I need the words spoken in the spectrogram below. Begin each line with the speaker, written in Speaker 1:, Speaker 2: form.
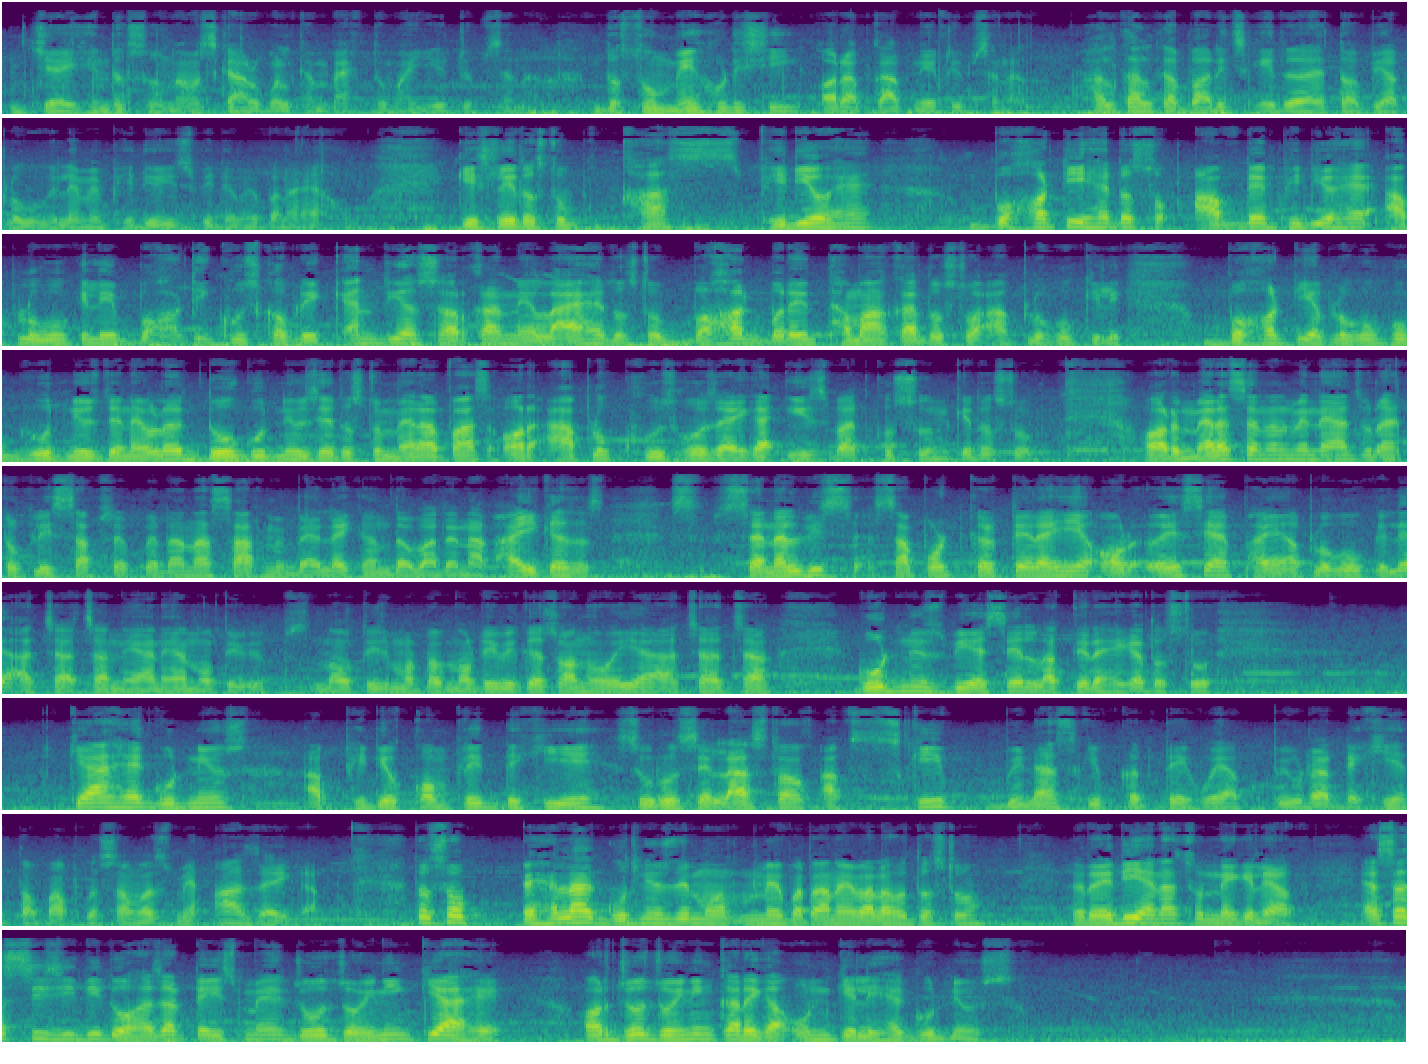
Speaker 1: जय हिंद दोस्तों, नमस्कार welcome back to my YouTube channel दोस्तों, मैं हूँ ऋषि और आपका अपने यूट्यूब चैनल हल्का हल्का बारिश गिर रहा है तो अभी आप लोगों के लिए मैं वीडियो इस वीडियो में बनाया हूँ। कि इसलिए दोस्तों, खास वीडियो है बहुत ही है दोस्तों अपडेट वीडियो है। आप लोगों के लिए बहुत ही खुशखबरी। केंद्रीय सरकार ने लाया है दोस्तों, बहुत बड़े धमाका दोस्तों आप लोगों के लिए। बहुत ही आप लोगों को गुड न्यूज़ देने वाला है। दो गुड न्यूज़ है दोस्तों मेरा पास और आप लोग खुश हो जाएगा इस बात को सुन के दोस्तों। और मेरा चैनल में नया जुड़ा है तो प्लीज़ सब्सक्राइब कर देना, साथ में बेल आइकन दबा देना। भाई का चैनल भी सपोर्ट करते रहिए और ऐसे भाई आप लोगों के लिए। अच्छा अच्छा नया नया नोटिस मतलब नोटिफिकेशन हो या अच्छा अच्छा गुड न्यूज़ भी ऐसे लाते रहेगा दोस्तों। क्या है गुड न्यूज़ आप वीडियो कंप्लीट देखिए, शुरू से लास्ट तक। आप स्किप बिना स्किप करते हुए आप पूरा देखिए तो आपको समझ में आ जाएगा। तो सो पहला गुड न्यूज़ मैं बताने वाला हूँ दोस्तों रेडी है ना सुनने के लिए आप? S S C G D दो हज़ार तेईस में जो ज्वाइनिंग किया है, और जो ज्वाइनिंग करेगा, उनके लिए है गुड न्यूज़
